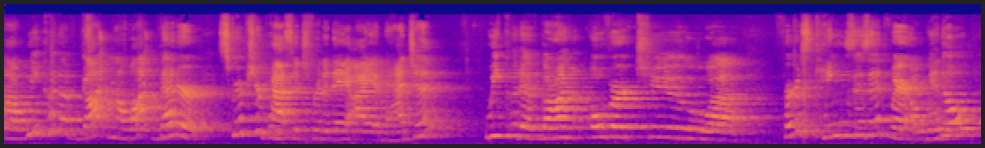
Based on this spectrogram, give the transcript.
Uh, we could have gotten a lot better scripture passage for today, I imagine. We could have gone over to uh, First Kings, is it, where a widow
